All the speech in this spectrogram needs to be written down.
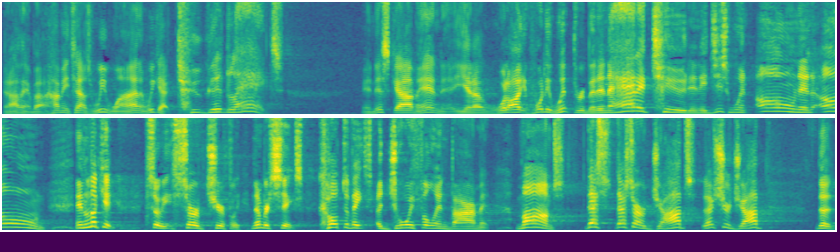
And I think about how many times we whine and we got two good legs. And this guy, man, you know, what, he went through, but an attitude, and he just went on and on. And look at, so he served cheerfully. Number six, cultivates a joyful environment. Moms, that's, that's our jobs. That's your job. The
